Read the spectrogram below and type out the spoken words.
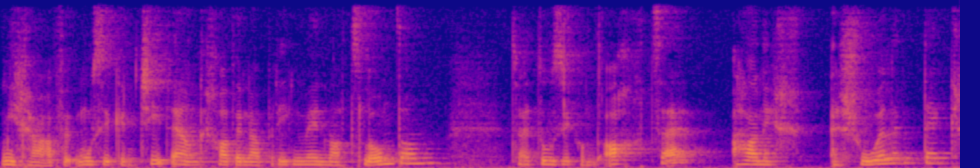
mich auch für die Musik entschieden und ich habe dann aber irgendwann mal in London 2018 habe ich eine Schule entdeckt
